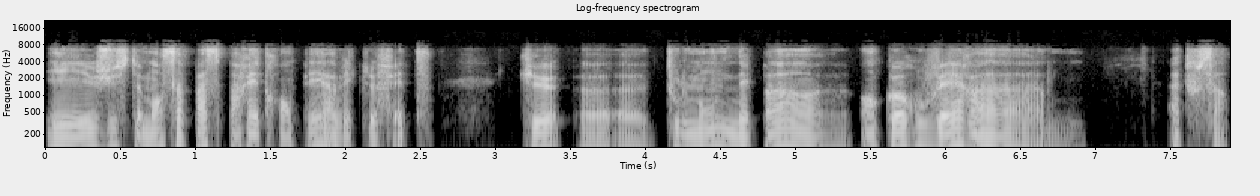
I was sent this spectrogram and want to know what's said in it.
Et justement, ça passe par être en paix avec le fait que euh, tout le monde n'est pas euh, encore ouvert à tout ça.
